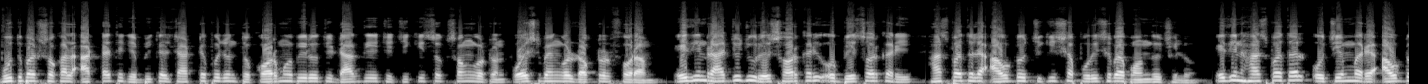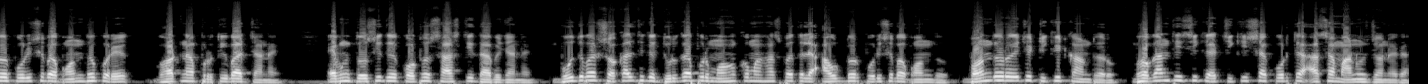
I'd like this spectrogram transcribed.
বুধবার সকাল আটটা থেকে বিকেল চারটে পর্যন্ত কর্মবিরতি ডাক দিয়েছে চিকিৎসক সংগঠন ওয়েস্ট বেঙ্গল ডক্টর ফোরাম। এদিন রাজ্য জুড়ে সরকারি ও বেসরকারি হাসপাতালে আউটডোর চিকিৎসা পরিষেবা বন্ধ ছিল। এদিন হাসপাতাল ও চেম্বারে আউটডোর পরিষেবা বন্ধ করে ঘটনা প্রতিবাদ জানায়। এবং দোষীদের কঠোর শাস্তির দাবি জানায়। বুধবার সকাল থেকে দুর্গাপুর মহকুমা হাসপাতালে আউটডোর পরিষেবা বন্ধ। বন্ধ রয়েছে টিকিট কাউন্টারও। ভোগান্তি শিকার চিকিৎসা করতে আসা মানুষজনেরা।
